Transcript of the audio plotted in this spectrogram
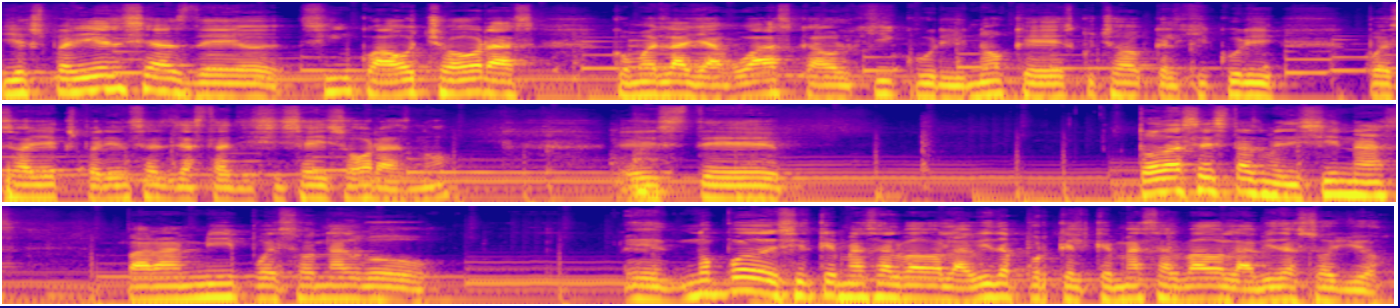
y experiencias de 5 a 8 horas como es la ayahuasca o el jicuri, ¿no? Que he escuchado que el jicuri pues hay experiencias de hasta 16 horas, ¿no? Este todas estas medicinas para mí pues son algo eh, no puedo decir que me ha salvado la vida porque el que me ha salvado la vida soy yo.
